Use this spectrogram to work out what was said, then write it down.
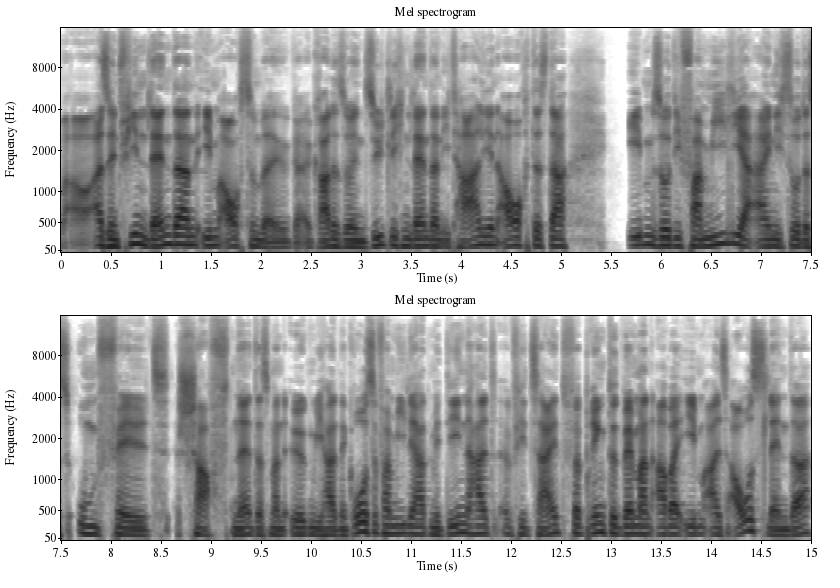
also in vielen Ländern, eben auch zum, gerade so in südlichen Ländern, Italien auch, dass da ebenso die Familie eigentlich so das Umfeld schafft, ne? dass man irgendwie halt eine große Familie hat, mit denen halt viel Zeit verbringt. Und wenn man aber eben als Ausländer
